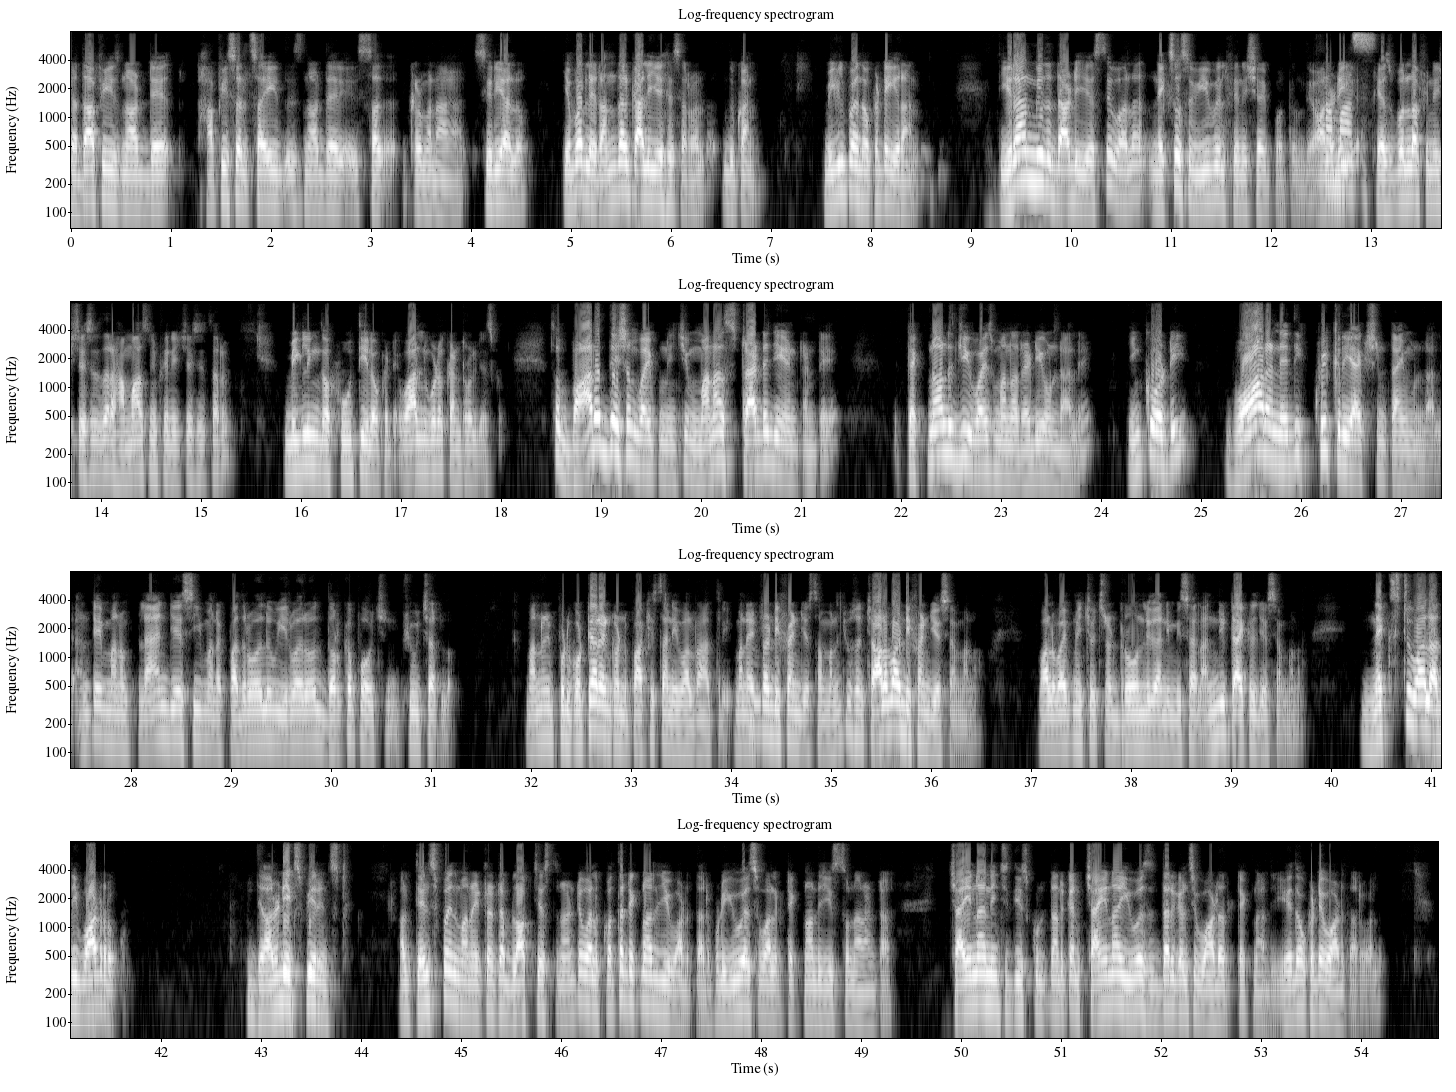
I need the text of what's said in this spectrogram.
Gaddafi is not there Hafiz al Saeed is not there ఇక్కడ మన సిరియాలో. ఎవరు లేరు? అందరు ఖాళీ చేసేసారు వాళ్ళ దుకాణం. మిగిలిపోయింది ఒకటే ఇరాన్. ఇరాన్ మీద దాడి చేస్తే వాళ్ళ నెక్సస్ వీవిల్ ఫినిష్ అయిపోతుంది. ఆల్రెడీ. హెజ్బుల్లా ఫినిష్ చేసేస్తారు హమాస్ని ఫినిష్ చేసేస్తారు. మిగిలిన ద హూతీలు ఒకటి వాళ్ళని కూడా కంట్రోల్ చేసుకో. సో భారతదేశం వైపు నుంచి మన స్ట్రాటజీ ఏంటంటే టెక్నాలజీ వైజ్ మనం రెడీ ఉండాలి. ఇంకోటి వార్ అనేది క్విక్ రియాక్షన్ టైం ఉండాలి. అంటే మనం ప్లాన్ చేసి మనకు పది రోజులు ఇరవై రోజులు దొరకపోవచ్చు ఫ్యూచర్లో మనం ఇప్పుడు కొట్టారనుకోండి పాకిస్తాన్ ఇవాళ రాత్రి. మనం ఎట్లా డిఫెండ్ చేస్తాం? మనం చూసాం చాలా బాగా డిఫెండ్ చేసాం మనం. వాళ్ళ వైపు నుంచి వచ్చిన డ్రోన్లు కానీ మిసైల్ అన్ని ట్యాకిల్ చేసాం మనం. నెక్స్ట్ వాళ్ళు అది వాడరు. ది ఆల్రెడీ ఎక్స్పీరియన్స్డ్ వాళ్ళు తెలిసిపోయింది మనం ఎట్లా బ్లాక్ చేస్తున్నాం అంటే వాళ్ళు కొత్త టెక్నాలజీ వాడతారు. ఇప్పుడు యూఎస్ వాళ్ళకి టెక్నాలజీ ఇస్తున్నారంట చైనా నుంచి తీసుకుంటున్నారు కానీ చైనా యూఎస్ ఇద్దరు కలిసి వాడరు టెక్నాలజీ ఏదో ఒకటే వాడతారు వాళ్ళు.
